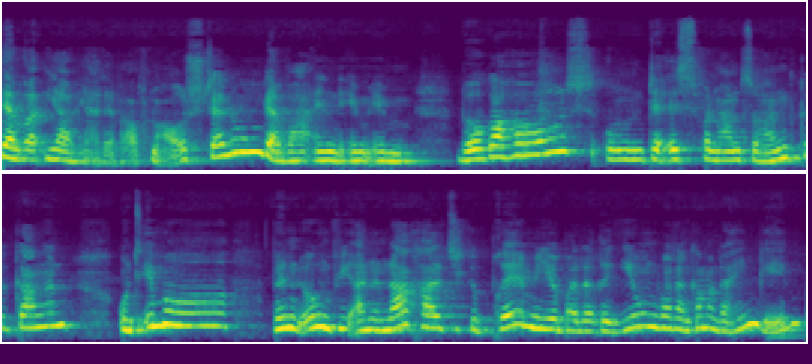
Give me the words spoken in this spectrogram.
Der war, ja, ja, der war auf einer Ausstellung, der war in, im, im Bürgerhaus und der ist von Hand zu Hand gegangen. Und immer, wenn irgendwie eine nachhaltige Prämie bei der Regierung war, dann kann man da hingehen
